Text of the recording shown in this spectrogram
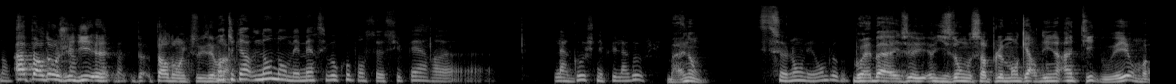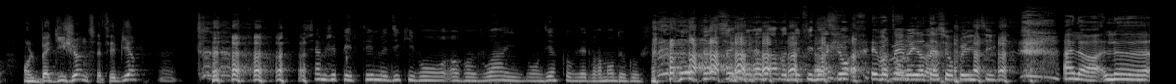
Non. Ah pardon, j'ai dit. Euh, pardon, excusez-moi. En tout cas, non, non, mais merci beaucoup pour ce super. Euh, la gauche n'est plus la gauche. Bah non. Selon Léon Blum. Ouais, bah, ils ont simplement gardé un titre, vous voyez, on, le badigeonne, ça fait bien. Cham GPT me dit qu'ils vont revoir, ils vont dire que vous êtes vraiment de gauche. ils vont revoir votre définition et votre orientation politique. Alors, le,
